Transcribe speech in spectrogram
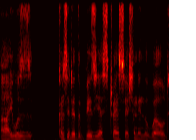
uh, it was considered the busiest train station in the world.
